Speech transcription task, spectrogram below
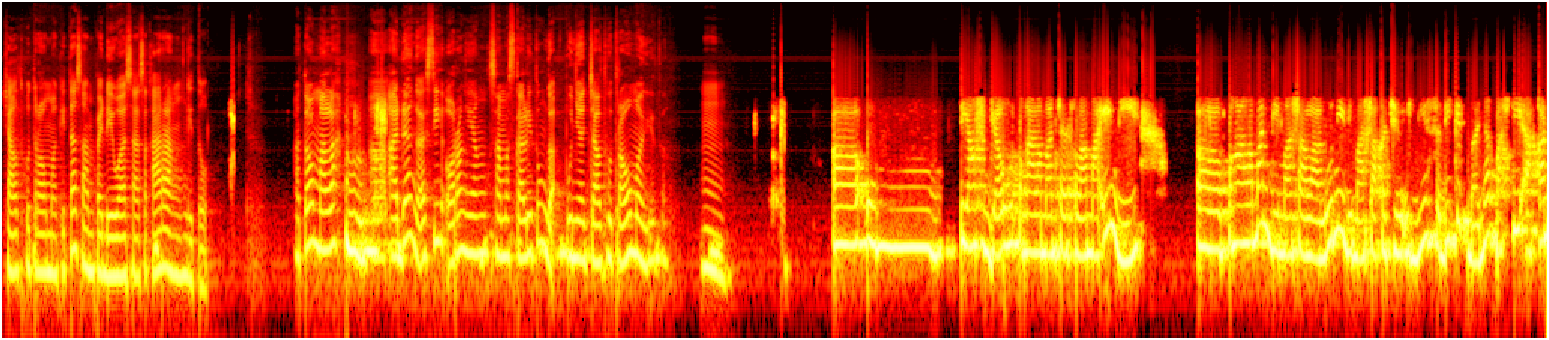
childhood trauma kita sampai dewasa sekarang gitu. Atau malah uh, ada nggak sih orang yang sama sekali tuh nggak punya childhood trauma gitu? Hmm uh, um, yang sejauh pengalaman saya selama ini uh, pengalaman di masa lalu nih di masa kecil ini sedikit banyak pasti akan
